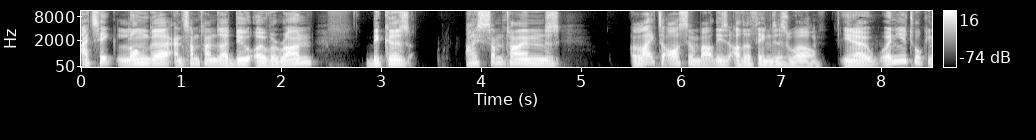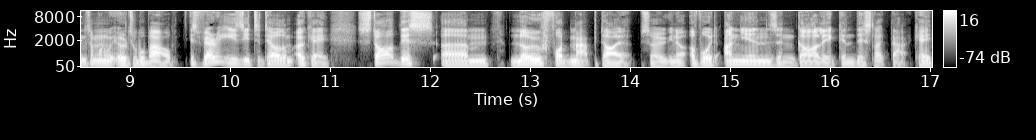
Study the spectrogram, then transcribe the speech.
I take longer and sometimes I do overrun because I sometimes like to ask them about these other things as well. You know, when you're talking to someone with irritable bowel, it's very easy to tell them, okay, start this um, low FODMAP diet. So, you know, avoid onions and garlic and this like that, okay?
